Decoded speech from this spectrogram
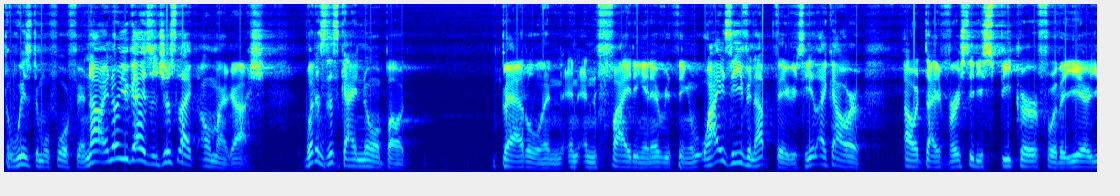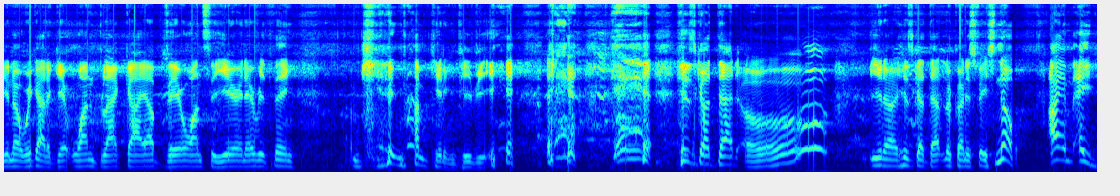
The wisdom of warfare. Now, I know you guys are just like, oh my gosh, what does this guy know about battle and, and, and fighting and everything? Why is he even up there? Is he like our our diversity speaker for the year. You know, we got to get one black guy up there once a year and everything. I'm kidding. I'm kidding, PB. he's got that, oh, you know, he's got that look on his face. No, I am a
